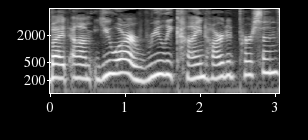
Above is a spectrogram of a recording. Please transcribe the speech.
but um, you are a really kind-hearted person,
